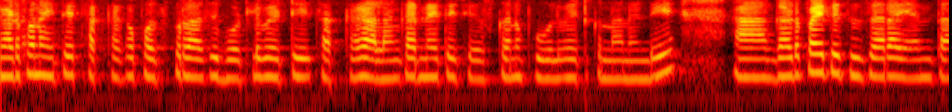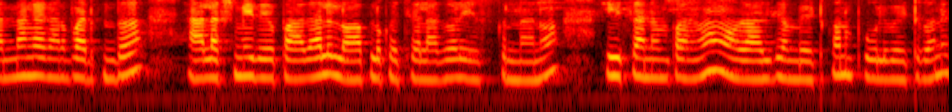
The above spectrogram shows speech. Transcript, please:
గడపనైతే చక్కగా పసుపు రాసి బొట్లు పెట్టి చక్కగా అలంకరణ అయితే చేసుకొని పూలు పెట్టుకున్నానండి. ఆ గడప అయితే చూసారా ఎంత అందంగా కనపడుతుందో. ఆ లక్ష్మీదేవి పాదాలు లోపలికి వచ్చేలాగా కూడా వేసుకున్నాను. ఈశాన్యం పైన రాగిజం పెట్టుకొని పూలు పెట్టుకొని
